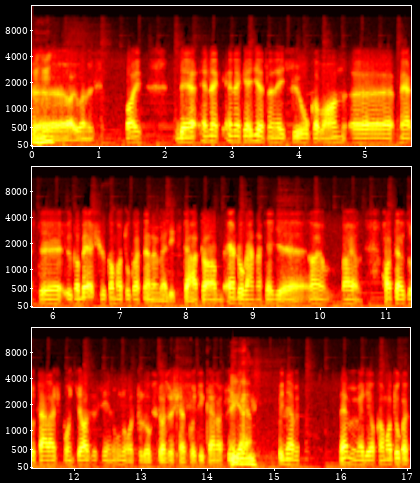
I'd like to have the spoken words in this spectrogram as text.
uh-huh. baj. De ennek, ennek egyetlen egy fő oka van, mert ők a belső kamatokat nem emelik. Tehát a Erdogánnak egy nagyon, nagyon határozott álláspontja az, ezt ilyen unortodox gazdaságpolitikának hívják, hogy nem, nem emeli a kamatokat,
